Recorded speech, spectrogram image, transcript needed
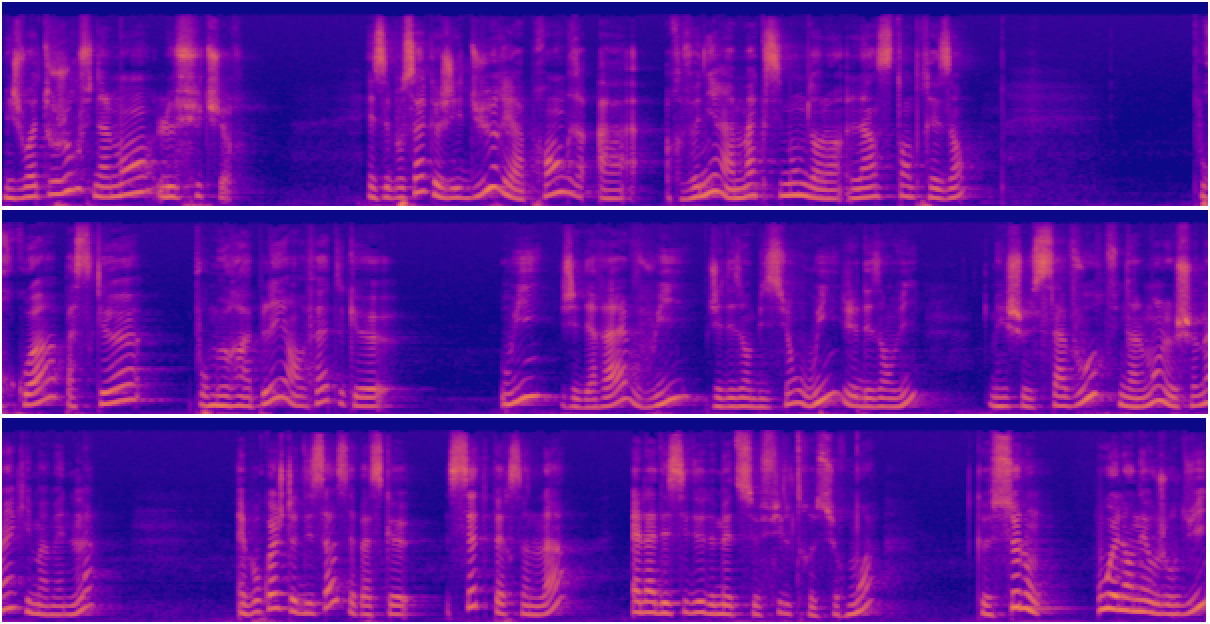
mais je vois toujours finalement le futur. Et c'est pour ça que j'ai dû réapprendre à revenir un maximum dans l'instant présent. Pourquoi? Parce que pour me rappeler en fait que oui, j'ai des rêves, oui, j'ai des ambitions, oui, j'ai des envies, mais je savoure finalement le chemin qui m'amène là. Et pourquoi je te dis ça? C'est parce que cette personne-là, elle a décidé de mettre ce filtre sur moi, que selon où elle en est aujourd'hui,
